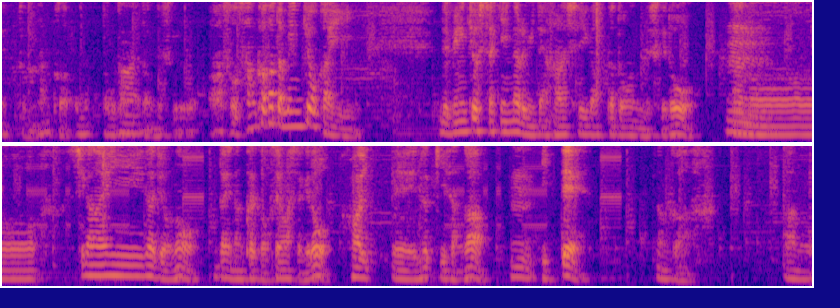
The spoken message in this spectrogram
えっ、と、なんか思ったことがあったんですけど、あ、そう、参加型勉強会で勉強した気になるみたいな話があったと思うんですけど、うんあのー、しがないラジオの第何回か忘れましたけど、はい。えー、ズッキーさんがうん。行って、なんか、あの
